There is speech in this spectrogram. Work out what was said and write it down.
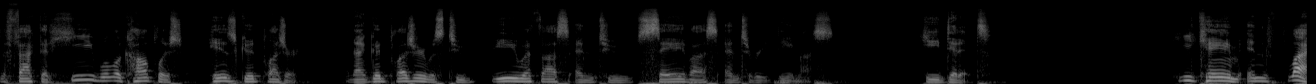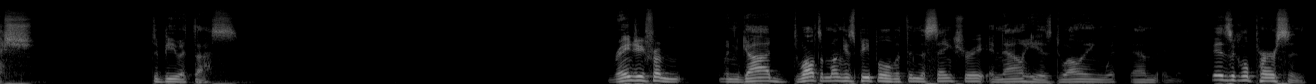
the fact that he will accomplish his good pleasure. And that good pleasure was to be with us and to save us and to redeem us. He did it. He came in flesh to be with us. Ranging from when God dwelt among his people within the sanctuary, and now he is dwelling with them in the physical person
